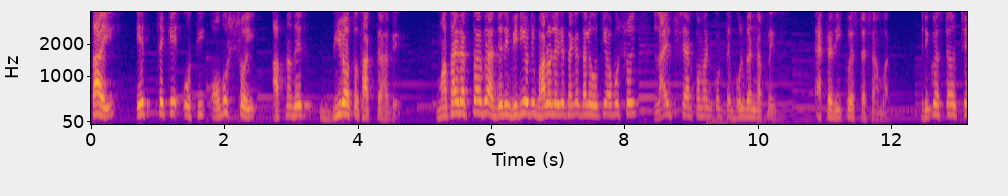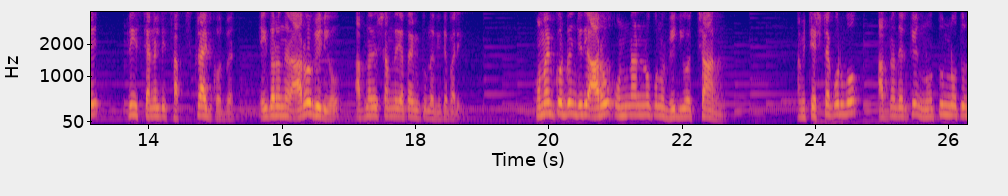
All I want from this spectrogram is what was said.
তাই এর থেকে অতি অবশ্যই আপনাদের বিরত থাকতে হবে। মাথায় রাখতে হবে। আর যদি ভিডিওটি ভালো লেগে থাকে, তাহলে অতি অবশ্যই লাইক শেয়ার কমেন্ট করতে ভুলবেন না প্লিজ একটা রিকোয়েস্ট আছে আমার। রিকোয়েস্টটা হচ্ছে প্লিজ চ্যানেলটি সাবস্ক্রাইব করবেন। এই ধরনের আরও ভিডিও আপনাদের সামনে যাতে আমি তুলে দিতে পারি। কমেন্ট করবেন, যদি আরও অন্যান্য কোনো ভিডিও চান, আমি চেষ্টা করব আপনাদেরকে নতুন নতুন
